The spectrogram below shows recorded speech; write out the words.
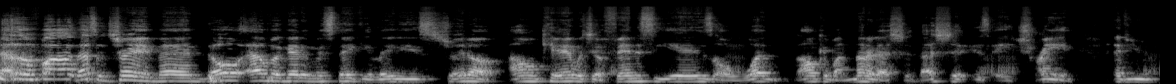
That's a five, that's a train, man. Don't ever get it mistaken, ladies. Straight up. I don't care what your fantasy is or what. I don't care about none of that shit. That shit is a train. If you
